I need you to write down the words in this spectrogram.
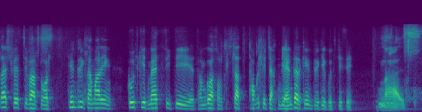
Flash Festival-д бол Kendrick Lamar-ын Good Kid Mad City цомгоос урдчлаад тоглож иж байхад би амдаар Kendrick-ийг үзчихсэн. Nice.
